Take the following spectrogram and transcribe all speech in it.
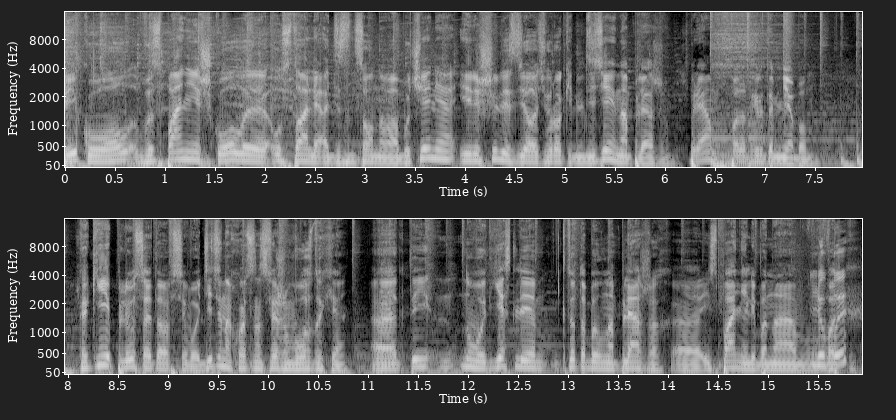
Прикол. В Испании школы устали от дистанционного обучения и решили сделать уроки для детей на пляже. Прям под открытым небом. Какие плюсы этого всего? Дети находятся на свежем воздухе. Э, ты, ну вот, если кто-то был на пляжах э, Испании, либо на любых,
